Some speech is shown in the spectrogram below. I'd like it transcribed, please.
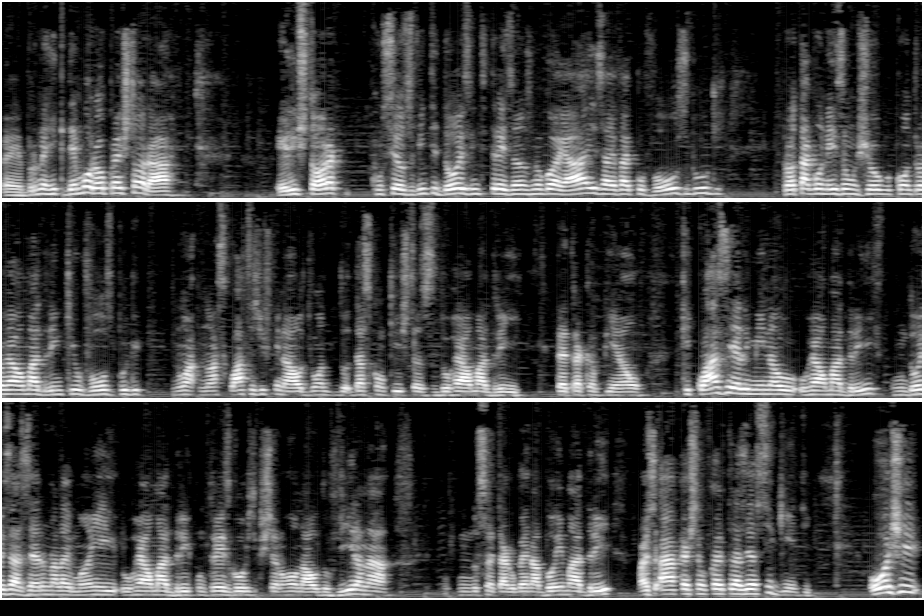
É, Bruno Henrique demorou para estourar. Ele estoura com seus 22, 23 anos no Goiás, aí vai para o Wolfsburg, protagoniza um jogo contra o Real Madrid em que o Wolfsburg, nas quartas de final de uma das conquistas do Real Madrid, tetracampeão, que quase elimina o, Real Madrid, um 2 a 0 na Alemanha e o Real Madrid com três gols de Cristiano Ronaldo vira na, no Santiago Bernabéu em Madrid. Mas a questão que eu quero trazer é a seguinte: hoje,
